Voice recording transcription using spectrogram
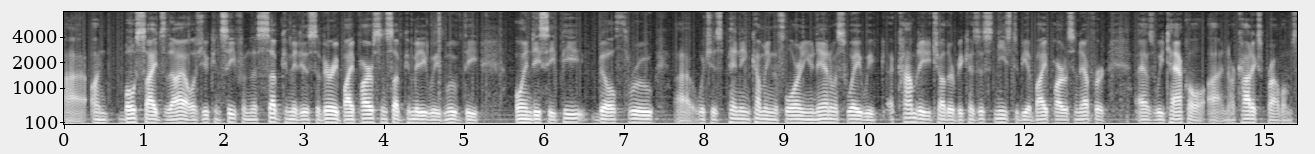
uh, on both sides of the aisle. As you can see from this subcommittee, this is a very bipartisan subcommittee. We've moved the ONDCP bill through, uh, which is pending coming to the floor in a unanimous way. We accommodate each other because this needs to be a bipartisan effort as we tackle uh, narcotics problems.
